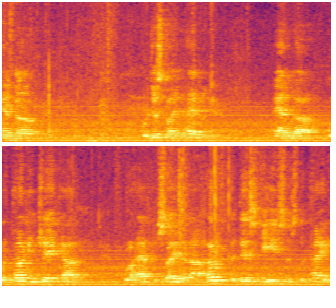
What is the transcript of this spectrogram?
And uh, we're just glad to have you. And uh, with tongue in cheek, I will have to say that I hope that this eases the pain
